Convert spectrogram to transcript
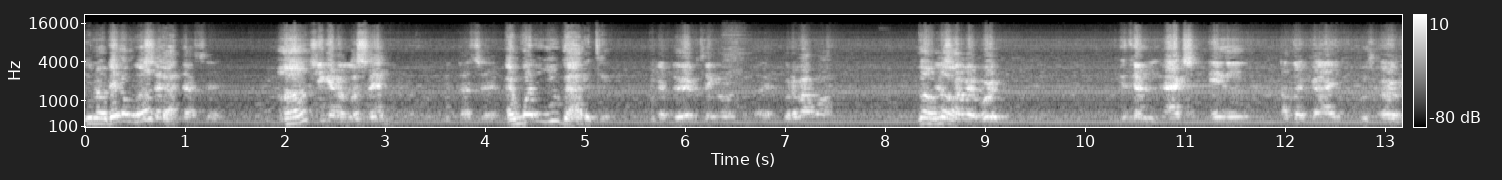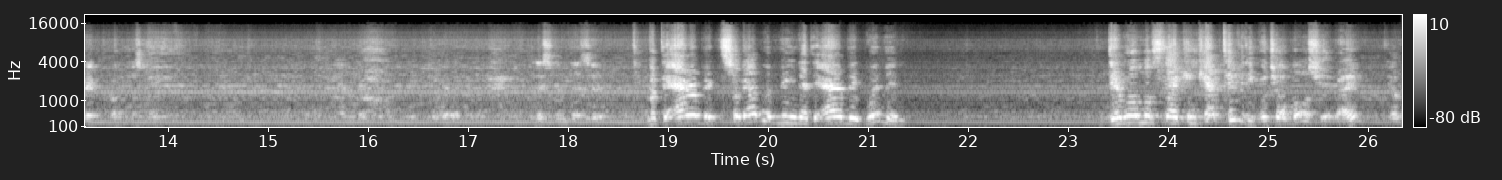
you know, they don't want Listen, that, that's it. huh? She gotta listen. That's it. And what do you got to do? You gotta do everything uh, whatever I want. No, That's no. how it works. You can ask any other guy who's Arabic or Muslim. Listen, that's it. But the Arabic, so that would mean that the Arabic women, they're almost like in captivity with your bullshit, right? Yep.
